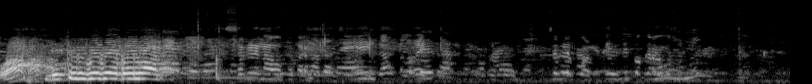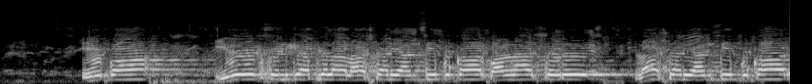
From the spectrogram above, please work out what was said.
वा. नितीन गोगे बोलवान सगळे नाव हे पा युवक शेंडके आपल्याला लास्ट आणि अंतिम पुकार. बाळनाथ चौरे लास्ट आणि अंतिम पुकार.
